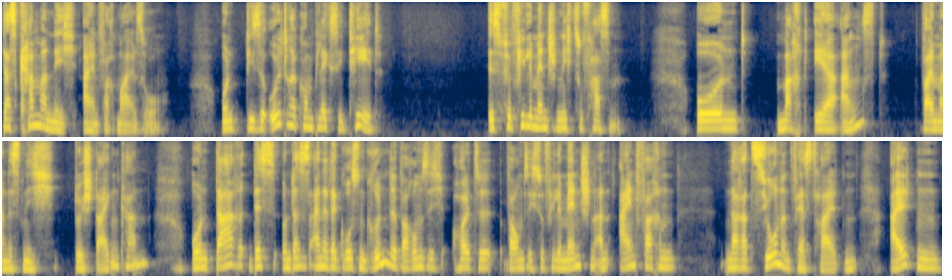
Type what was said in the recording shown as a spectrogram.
Das kann man nicht einfach mal so. Und diese Ultrakomplexität ist für viele Menschen nicht zu fassen und macht eher Angst, weil man es nicht durchsteigen kann. Und da, das, und das ist einer der großen Gründe, warum sich heute, warum sich so viele Menschen an einfachen Narrationen festhalten, alten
